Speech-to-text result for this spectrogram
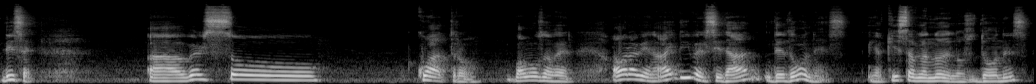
Dice, a verso 4. Vamos a ver. Ahora bien, hay diversidad de dones. Y aquí está hablando de los dones,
